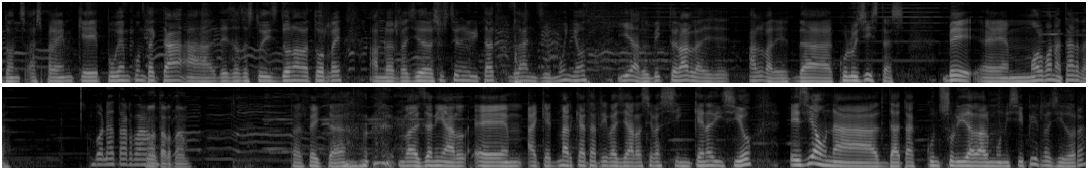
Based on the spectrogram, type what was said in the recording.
doncs, esperem que puguem contactar eh, des dels estudis d'Ona la Torre amb la regidora de Sostenibilitat, l'Angi Muñoz, i el Víctor Álvarez, d'Ecologistes. Bé, eh, molt bona tarda. Bona tarda. Bona tarda. Perfecte, va, genial. Eh, aquest mercat arriba ja a la seva cinquena edició. És ja una data consolidada al municipi, regidora?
